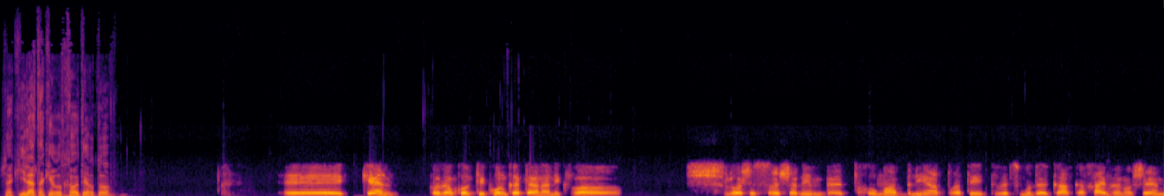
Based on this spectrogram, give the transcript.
שהקהילה תכיר אותך יותר טוב? כן, קודם כל תיקון קטן, אני כבר 13 שנים בתחום הבנייה הפרטית וצמודי קרקע חי ונושם.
